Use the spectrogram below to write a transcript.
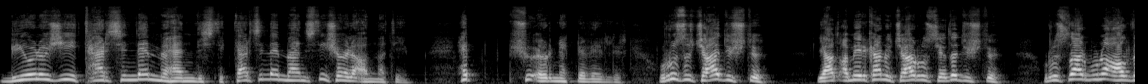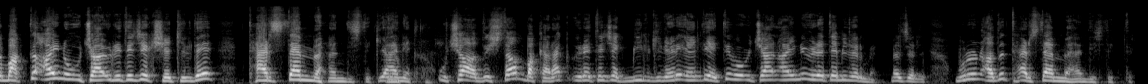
Biyolojiyi tersinden mühendislik. Tersinden mühendisliği şöyle anlatayım. Hep şu örnekle verilir. Rus uçağı düştü. Ya Amerikan uçağı Rusya'da düştü. Ruslar bunu aldı baktı aynı uçağı üretecek şekilde tersten mühendislik. Yani Yaptılar. uçağı dıştan bakarak üretecek bilgileri elde etti ve uçağın aynı üretebilir mi? Mesela bunun adı tersten mühendisliktir.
